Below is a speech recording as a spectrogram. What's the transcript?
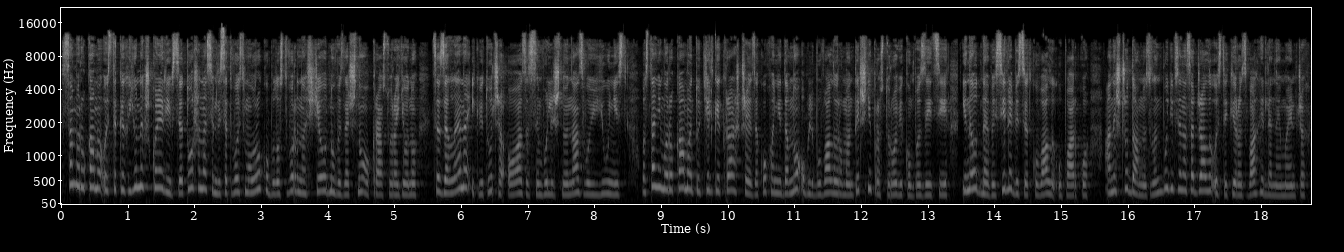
Саме руками ось таких юних школярів Святошина 78-го року було створено ще одну визначну окрасу району. Це зелена і квітуча оаза з символічною назвою «Юність». Останніми роками тут тільки краще. Закохані давно облюбували романтичні просторові композиції. І не одне весілля відсвяткували у парку. А нещодавно зеленбудівці насаджали ось такі розваги для найменших.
